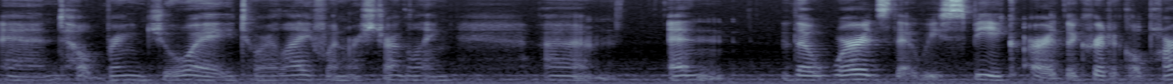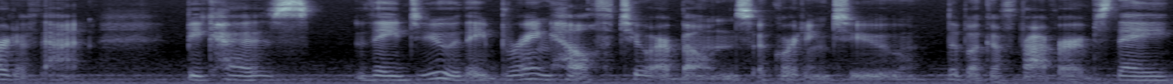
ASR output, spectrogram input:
and help bring joy to our life when we're struggling. Um, and the words that we speak are the critical part of that because they do they bring health to our bones according to the book of proverbs. They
